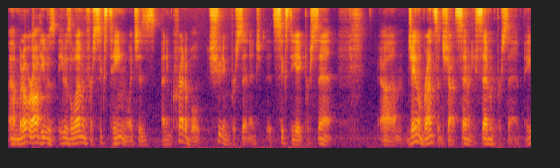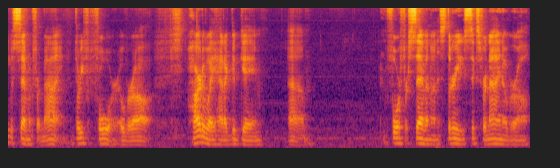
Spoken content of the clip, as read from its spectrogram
Um, but overall, he was he was 11 for 16, which is an incredible shooting percentage. It's 68 percent. Um, Jalen Brunson shot 77%. He was 7 for 9, 3 for 4 overall. Hardaway had a good game. Um, four for seven on his three, six for nine overall.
